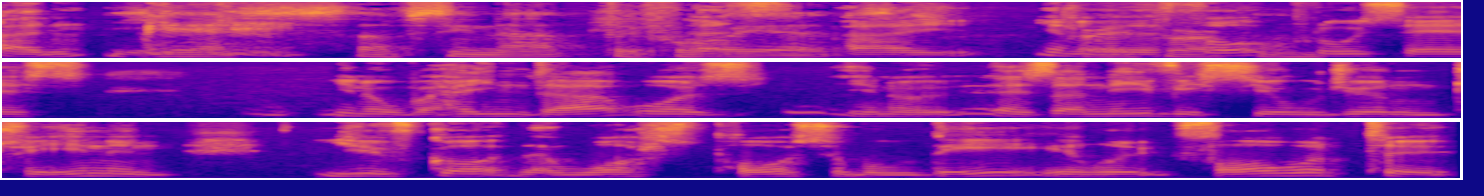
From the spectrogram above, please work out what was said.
And yes, I've seen that before. Yeah, I, you know the thought process you know, behind that was, you know, as a Navy SEAL during training, you've got the worst possible day to look forward to.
